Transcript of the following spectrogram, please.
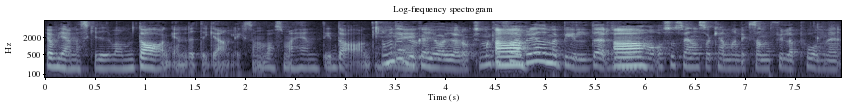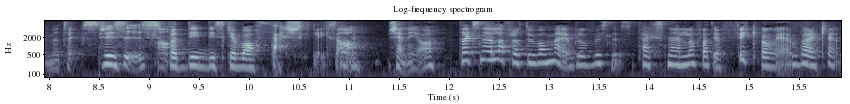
jag vill gärna skriva om dagen lite grann liksom, vad som har hänt idag. Ja men det Eh, brukar jag göra också. Man kan Ja. förbereda med bilder Ja. och så sen så kan man liksom fylla på med, med text. Precis, Ja. för att det, det ska vara färskt liksom, Ja. Känner jag. Tack snälla för att du var med i Blog Business. Tack snälla för att jag fick vara med, verkligen.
